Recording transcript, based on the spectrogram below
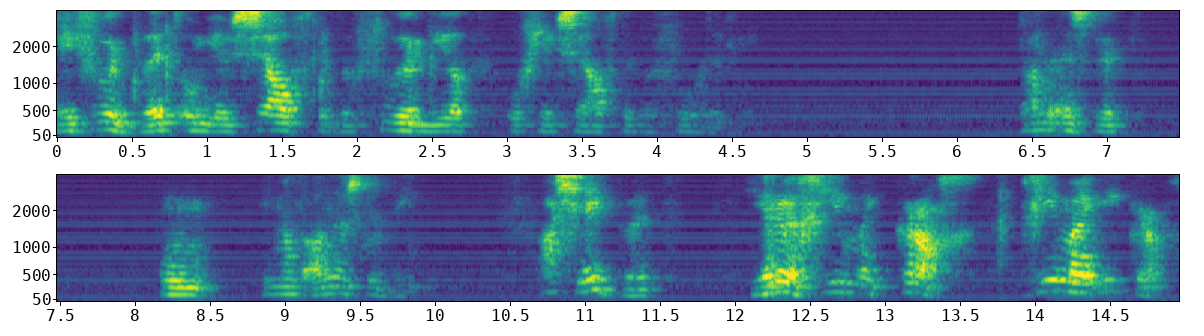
jy voorbid om jouself te bevoordeel of jouself te bevorder nie. Dan is dit om iemand anders te dien. As jy bid, Here, gee my krag, gee my u krag.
